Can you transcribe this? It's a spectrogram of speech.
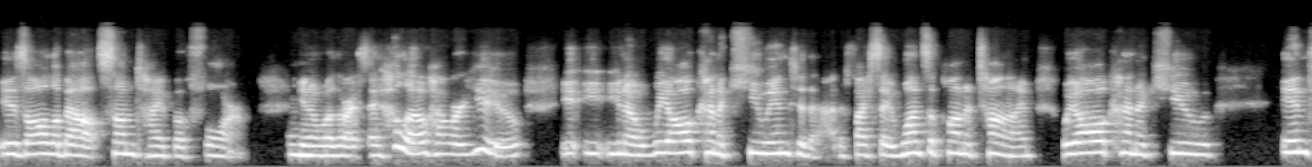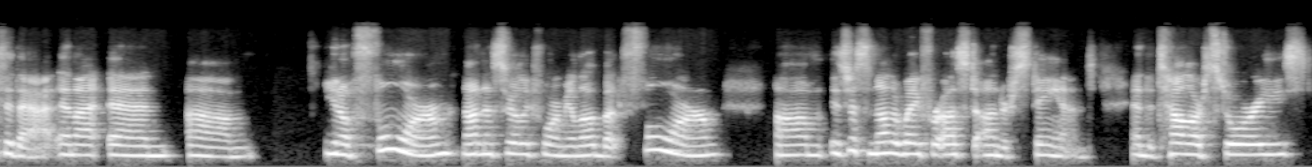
is all about some type of form. Mm-hmm. You know, mm-hmm. whether I say, hello, how are you? You, you know, we all kind of cue into that. If I say once upon a time, we all kind of cue into that. And I, and, um, you know, form, not necessarily formula, but form um, is just another way for us to understand and to tell our stories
